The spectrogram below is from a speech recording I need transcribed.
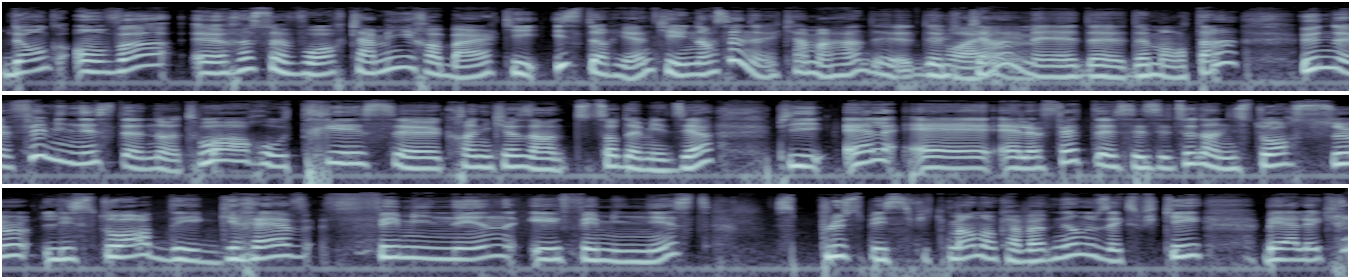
Donc, on va euh, recevoir Camille Robert, qui est historienne, qui est une ancienne camarade de, de l'UQAM, euh, de, de mon temps, une féministe notoire, autrice, euh, chroniqueuse dans toutes sortes de médias. Puis elle, elle, elle a fait ses études en histoire sur l'histoire des grèves féminines et féministes plus spécifiquement. Donc, elle va venir nous expliquer. Ben, elle a écrit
